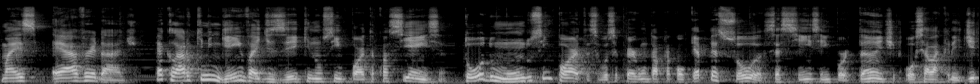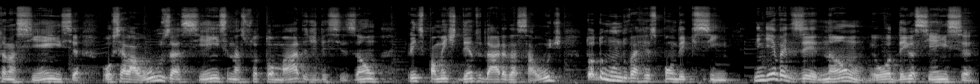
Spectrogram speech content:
mas é a verdade. É claro que ninguém vai dizer que não se importa com a ciência. Todo mundo se importa. Se você perguntar para qualquer pessoa se a ciência é importante, ou se ela acredita na ciência, ou se ela usa a ciência na sua tomada de decisão, principalmente dentro da área da saúde, todo mundo vai responder que sim. Ninguém vai dizer, não, eu odeio a ciência,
